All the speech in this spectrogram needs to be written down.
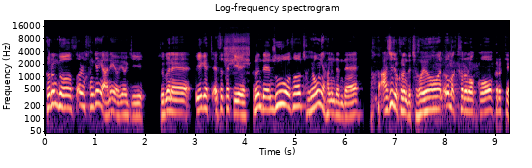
그런 거쓸 환경이 아니에요, 여기. 주변에 에스테틱 그런데 누워서 조용히 하는 데인데 아시죠? 그런데 조용한 음악 틀어놓고 그렇게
